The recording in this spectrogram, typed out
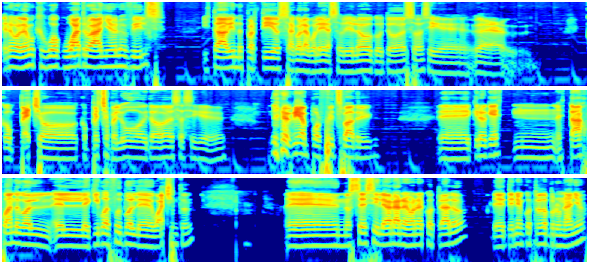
Recordemos que jugó cuatro años en los Bills. Y estaba viendo el partido, sacó la polera, se volvió loco y todo eso. Así que... Con pecho con pecho peludo y todo eso. Así que... Bien por Fitzpatrick. Eh, creo que mm, estaba jugando con el equipo de fútbol de Washington. Eh, no sé si le van a renovar el contrato. Eh, tenía un contrato por un año,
